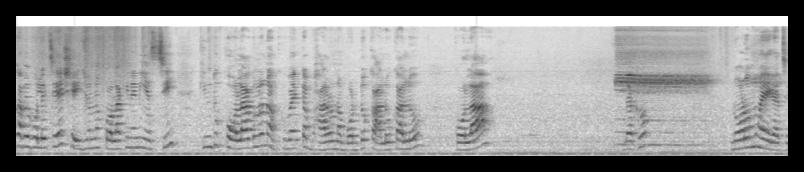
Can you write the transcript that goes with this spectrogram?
খাবে বলেছে, সেই জন্য কলা কিনে নিয়ে এসেছি। কিন্তু কলাগুলো না খুব একটা ভালো না, বড্ড কালো কালো কলা। দেখো, নরম হয়ে গেছে,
